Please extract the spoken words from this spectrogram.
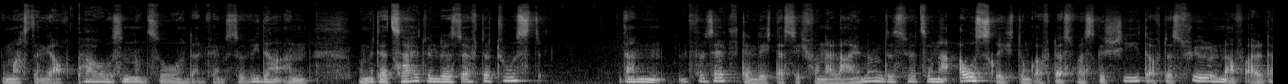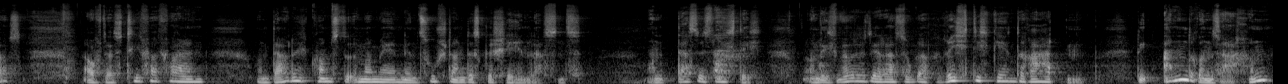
Du machst dann ja auch Pausen und so und dann fängst du wieder an. Und mit der Zeit, wenn du das öfter tust, dann verselbstständigt das sich von alleine und es wird so eine Ausrichtung auf das, was geschieht, auf das Fühlen, auf all das, auf das Tieferfallen. Und dadurch kommst du immer mehr in den Zustand des Geschehenlassens. Und das ist wichtig. Und ich würde dir das sogar richtig gehend raten. Die anderen Sachen,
